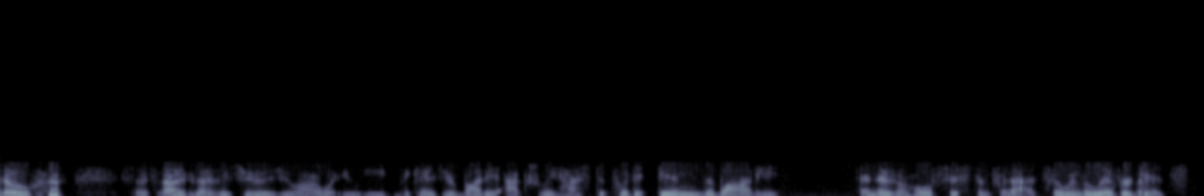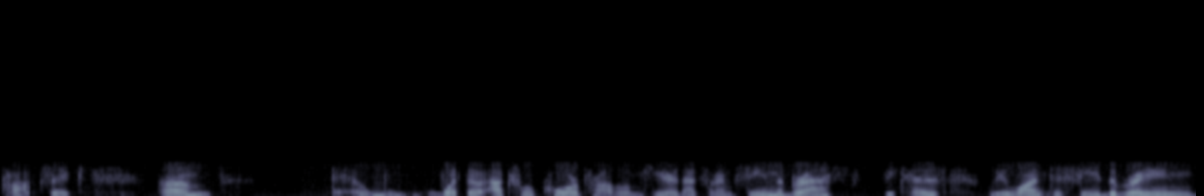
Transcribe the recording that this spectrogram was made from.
So, so it's not exactly true as you are what you eat because your body actually has to put it in the body and there's a whole system for that. So when the liver gets toxic, um, what the actual core problem here? That's what I'm seeing the breath because we want to feed the brain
